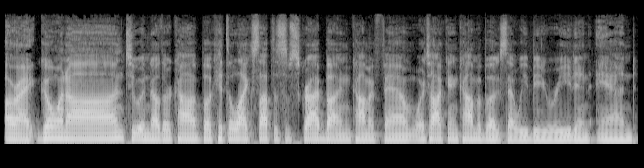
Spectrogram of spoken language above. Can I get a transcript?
All right, going on to another comic book. Hit the like, slap the subscribe button, comic fam. We're talking comic books that we be reading, and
